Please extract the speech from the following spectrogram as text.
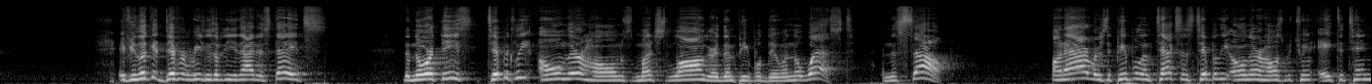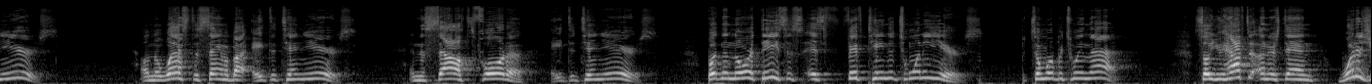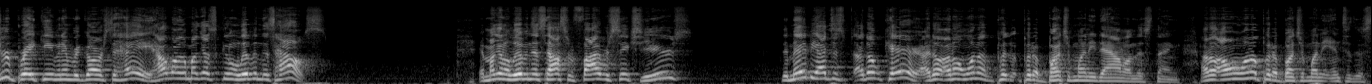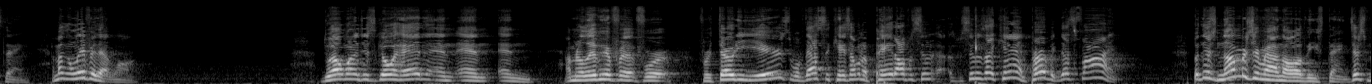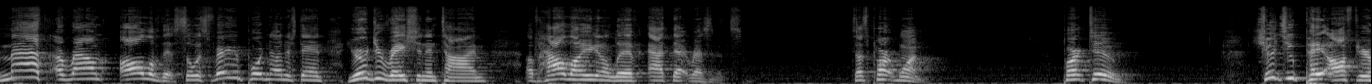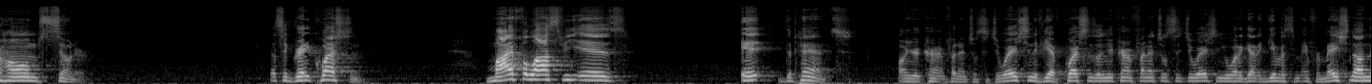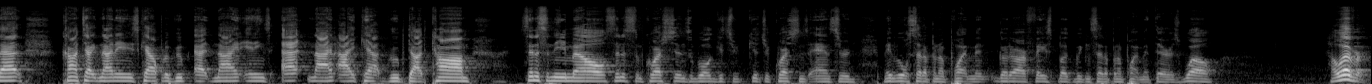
If you look at different regions of the United States, the Northeast typically own their homes much longer than people do in the West and the South. On average, the people in Texas typically own their homes between 8 to 10 years. On the West, the same, about 8 to 10 years. In the South, Florida, 8 to 10 years. But in the Northeast, it's, it's 15 to 20 years, somewhere between that. So you have to understand what is your break even in regards to, hey, how long am I just going to live in this house? Am I going to live in this house for five or six years? Then maybe I just I don't care. I don't I don't want to put put a bunch of money down on this thing. I don't I don't want to put a bunch of money into this thing. I'm not going to live here that long. Do I want to just go ahead and and and I'm going to live here for for for 30 years? Well, if that's the case, I'm going to pay it off as soon, as soon as I can. Perfect. That's fine. But there's numbers around all of these things. There's math around all of this. So it's very important to understand your duration and time of how long you're going to live at that residence. So that's part one. Part two, should you pay off your home sooner? That's a great question. My philosophy is it depends on your current financial situation. If you have questions on your current financial situation, you want to give us some information on that, contact 9 Innings Capital Group at 9 Innings at 9icapgroup.com send us an email, send us some questions, we'll get you get your questions answered. Maybe we'll set up an appointment. Go to our Facebook, we can set up an appointment there as well. However,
